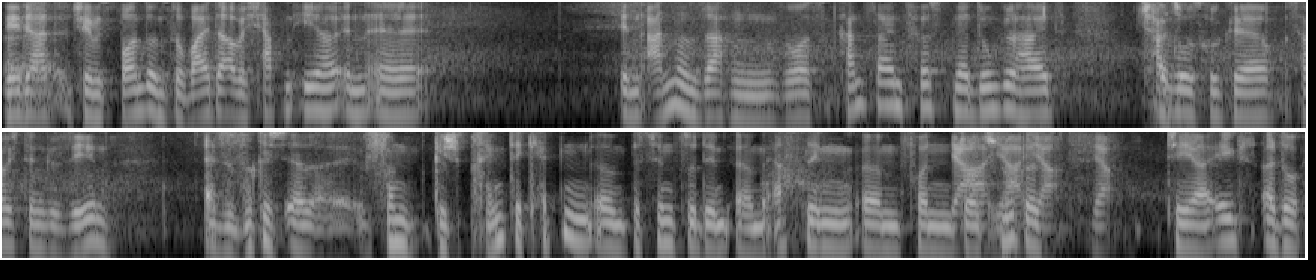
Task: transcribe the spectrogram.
Nee, der äh, hat James Bond und so weiter, aber ich habe ihn eher in, äh, in anderen Sachen, sowas kann es sein, Fürsten der Dunkelheit, Chagos also, Rückkehr, was habe ich denn gesehen? Also wirklich äh, von gesprengte Ketten äh, bis hin zu dem ähm, Erstling ähm, von ja, George ja, Lucas, ja, THX. Also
